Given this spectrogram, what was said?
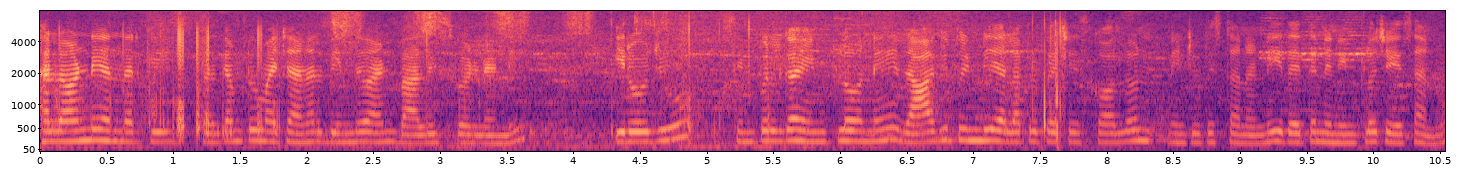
హలో అండి అందరికీ. Welcome to my channel Bindu and Bali's world అండి. ఈరోజు సింపుల్గా ఇంట్లోనే రాగి పిండి ఎలా ప్రిపేర్ చేసుకోవాలో నేను చూపిస్తానండి. ఇదైతే నేను ఇంట్లో చేశాను.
